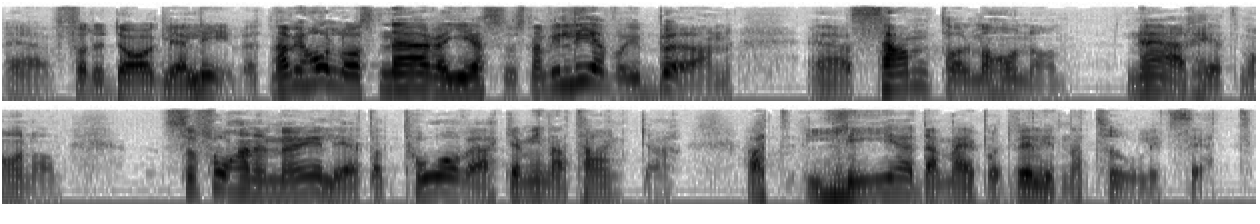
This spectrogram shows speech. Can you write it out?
eh, för det dagliga livet. När vi håller oss nära Jesus, när vi lever i bön, eh, samtal med honom, närhet med honom, så får han en möjlighet att påverka mina tankar, att leda mig på ett väldigt naturligt sätt.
